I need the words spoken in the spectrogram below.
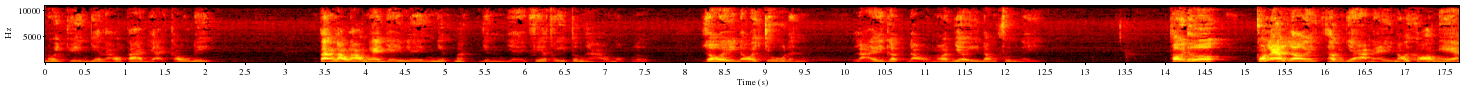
nói chuyện với lão ta vài câu đi. Tăng lão lão nghe vậy liền nhức mắt nhìn về phía Thủy Tuấn Hạo một lượt. Rồi đổi chủ định, lại gật đầu nói với Đông Phương Nghị. Thôi được, có lẽ lời thân già này nói khó nghe,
